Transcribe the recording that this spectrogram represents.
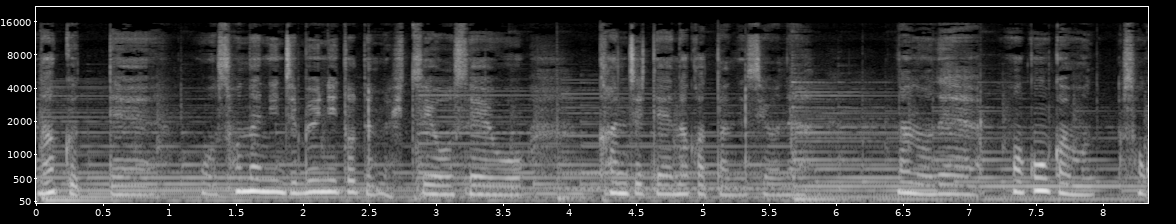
なくってそんなに自分にとっての必要性を感じてなかったんですよね。なので、まあ、今回もそ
